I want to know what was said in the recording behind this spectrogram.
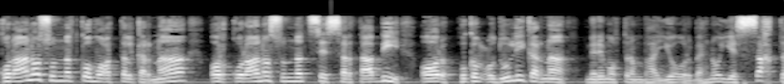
قرآن و سنت کو معطل کرنا اور قرآن و سنت سے سرتابی اور حکم عدولی کرنا میرے محترم بھائیوں اور بہنوں، یہ سخت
